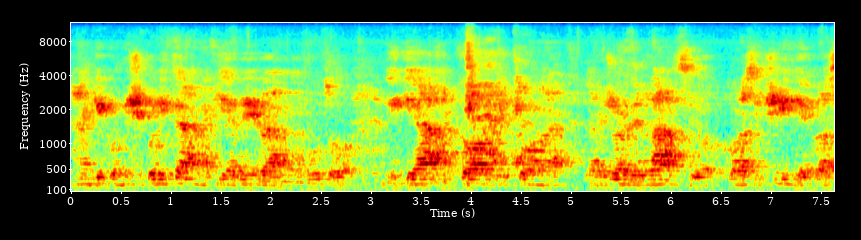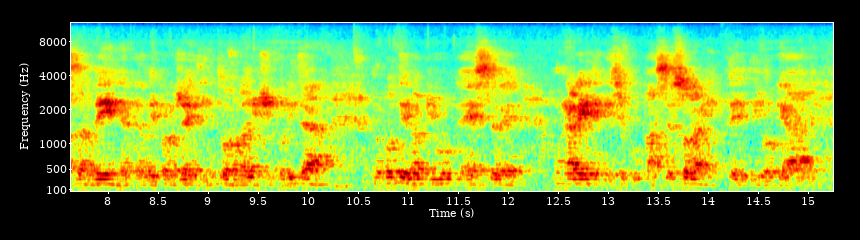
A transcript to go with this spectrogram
anche con Bicipolitana chi aveva avuto e che ha accordi con la regione del Lazio, con la Sicilia e con la Sardegna per dei progetti intorno alla bicicletta non poteva più essere una rete che si occupasse solamente di locale.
